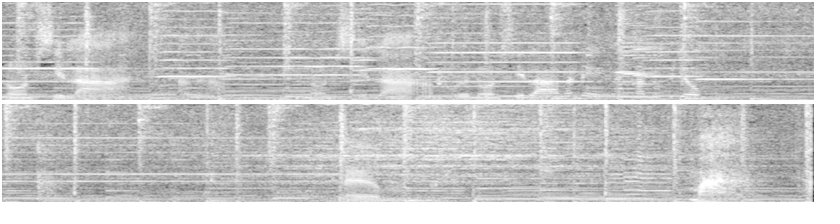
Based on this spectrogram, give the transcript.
โนนศิลานะครับโนนศิลาอำเภอโนนศิลานั่นเองนะครับท่านผู้ชมเริ่มมาท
